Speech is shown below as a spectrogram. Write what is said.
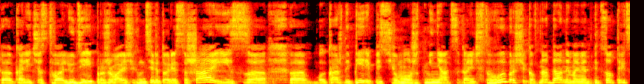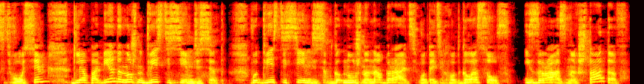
э, количества людей, проживающих на территории США, и с э, каждой переписью может меняться количество выборщиков. На данный момент 538. Для победы нужно 270. Вот 270 нужно набрать вот этих вот голосов из разных штатов.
